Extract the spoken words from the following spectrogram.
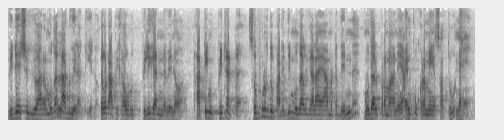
විදේශ විවාර මුදල් අඩු වෙලා තියෙනවා. එතකොට අපි කවුරුත් පිළිගන්න වෙනවා. රටින් පිටට සුපුරුදු පරිදි මුදල් ගලා යාමට දෙන්න මුදල් ප්‍රමාණය බැංකු ක්‍රමයේ සතු නැහැ.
